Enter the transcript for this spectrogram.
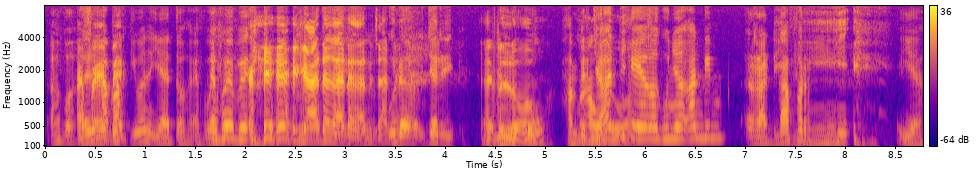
Apa? eh, FWB? apa gimana ya tuh FWB, FWB. Nggak ada, nggak ada, nggak ada. canda. Udah jadi Eh, belum. Uh, hampir Mau jadi doang. kayak lagunya Andin Radini. Cover. iya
